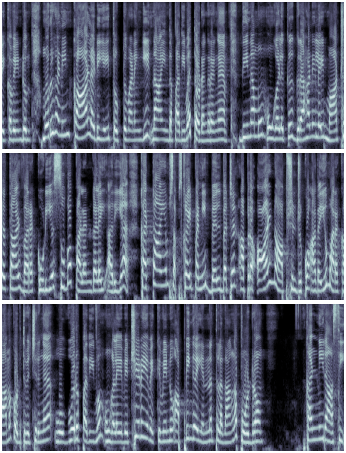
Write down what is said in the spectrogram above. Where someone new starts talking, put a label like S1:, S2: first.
S1: வைக்க வேண்டும். முருகனின் காலடியை தொட்டு வணங்கி நான் இந்த பதிவை தொடங்குறேங்க. தினமும் உங்களுக்கு கிரகநிலை மாற்றத்தால் வரக்கூடிய சுப பலன்களை அறிய கட்டாயம் சப்ஸ்கிரைப் பண்ணி பெல் பட்டன் அப்புறம் ஆல்னு ஆப்ஷன் இருக்கும். அதையும் மறக்காம கொடுத்து வச்சிருங்க. ஒவ்வொரு பதிவும் உங்களை வெற்றியடைய வைக்க வேண்டும் அப்படிங்கிற எண்ணத்துல தாங்க போடுறோம். கன்னிராசி.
